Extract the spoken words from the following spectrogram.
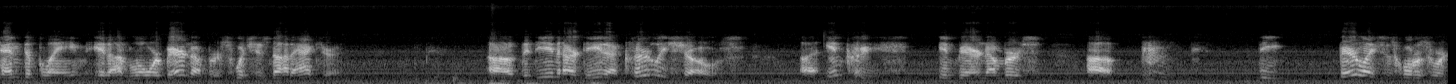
tend to blame it on lower bear numbers, which is not accurate. Uh, the DNR data clearly shows uh, increase in bear numbers. Uh, the bear license quotas were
